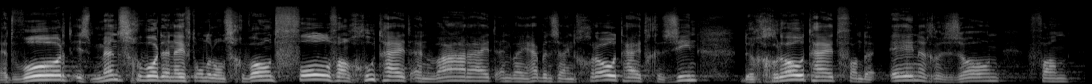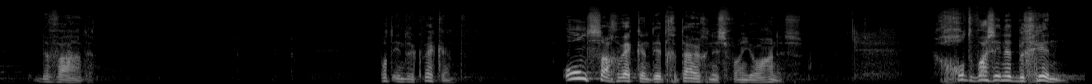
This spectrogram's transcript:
Het woord is mens geworden en heeft onder ons gewoond, vol van goedheid en waarheid. En wij hebben zijn grootheid gezien, de grootheid van de enige zoon van de Vader. Wat indrukwekkend. Onzagwekkend dit getuigenis van Johannes. God was in het begin.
